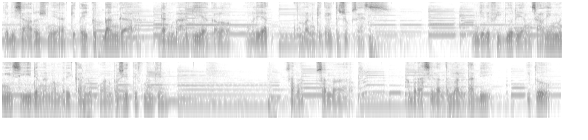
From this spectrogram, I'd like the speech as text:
Jadi seharusnya kita ikut bangga dan bahagia kalau melihat teman kita itu sukses. Menjadi figur yang saling mengisi dengan memberikan dukungan positif mungkin. Sama sama keberhasilan teman tadi itu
